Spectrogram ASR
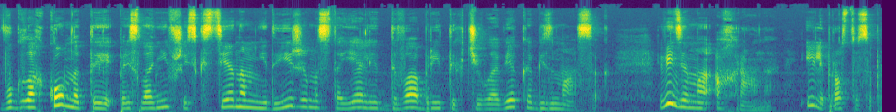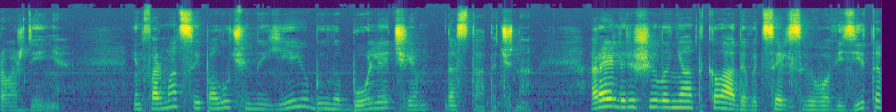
В углах комнаты, прислонившись к стенам, недвижимо стояли два бритых человека без масок. Видимо, охрана – или просто сопровождение. Информации, полученной ею, было более чем достаточно. Рейль решила не откладывать цель своего визита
